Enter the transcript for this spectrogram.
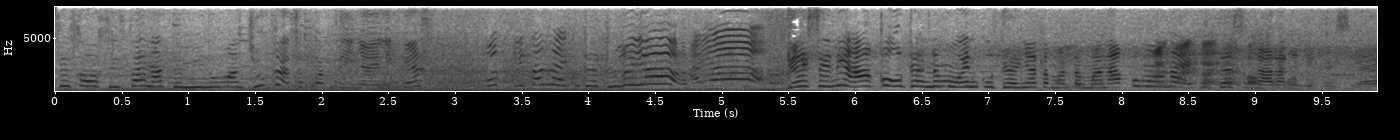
sosis-sosisan, ada minuman juga sepertinya ini guys. Put kita naik kuda dulu. Ayo. Guys ini aku udah nemuin kudanya teman-teman. Aku mau naik kuda sekarang ini guys ya.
